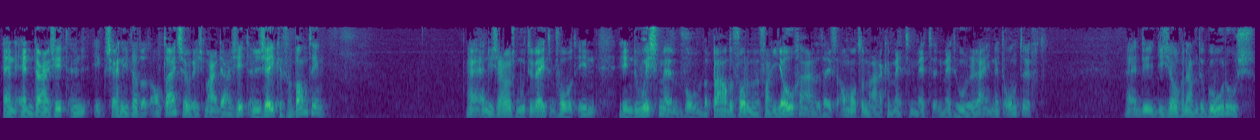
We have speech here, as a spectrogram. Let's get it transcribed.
En, en daar zit een, ik zeg niet dat het altijd zo is, maar daar zit een zeker verband in. en u zou eens moeten weten, bijvoorbeeld in Hindoeïsme, bijvoorbeeld bepaalde vormen van yoga, dat heeft allemaal te maken met, met, met hoerij, met ontucht die, die zogenaamde goeroes.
